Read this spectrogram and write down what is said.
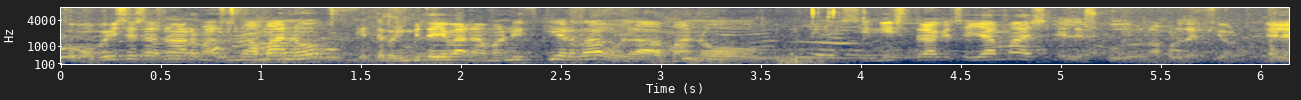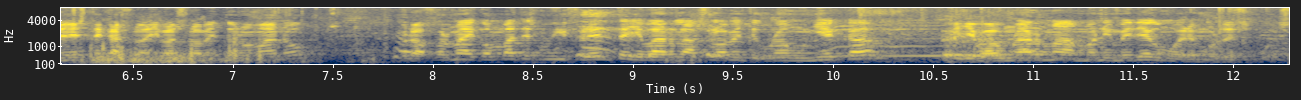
Como veis esas armas de una mano que te permite llevar la mano izquierda o la mano sinistra que se llama es el escudo, una protección. Él en este caso la lleva solamente una mano, pero la forma de combate es muy diferente llevarla solamente con una muñeca que llevar un arma a mano y media como veremos después,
